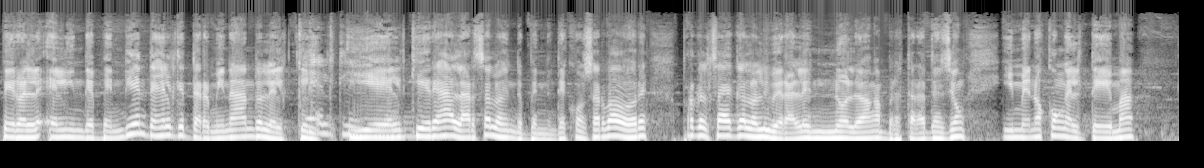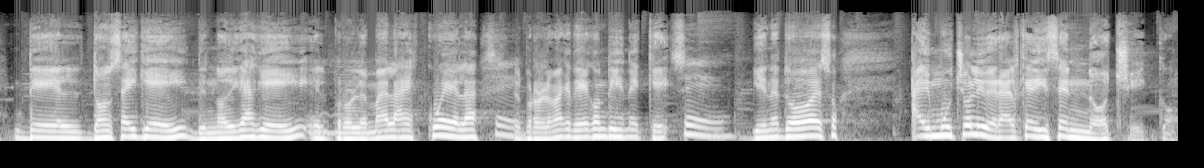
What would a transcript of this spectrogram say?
Pero el, el independiente es el que termina dándole el clic. Y él quiere jalarse a los independientes conservadores porque él sabe que los liberales no le van a prestar atención. Y menos con el tema del don't say gay, de no digas gay, el problema de las escuelas, Sí. el problema que tiene con Disney, que Sí. viene todo eso. Hay mucho liberal que dice, no, chico.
